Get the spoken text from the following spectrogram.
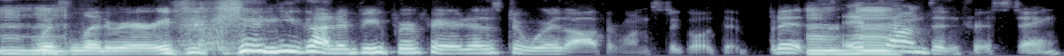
Mhm. With literary fiction, you got to be prepared as to where the author wants to go with it. But it it Mhm. sounds interesting.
